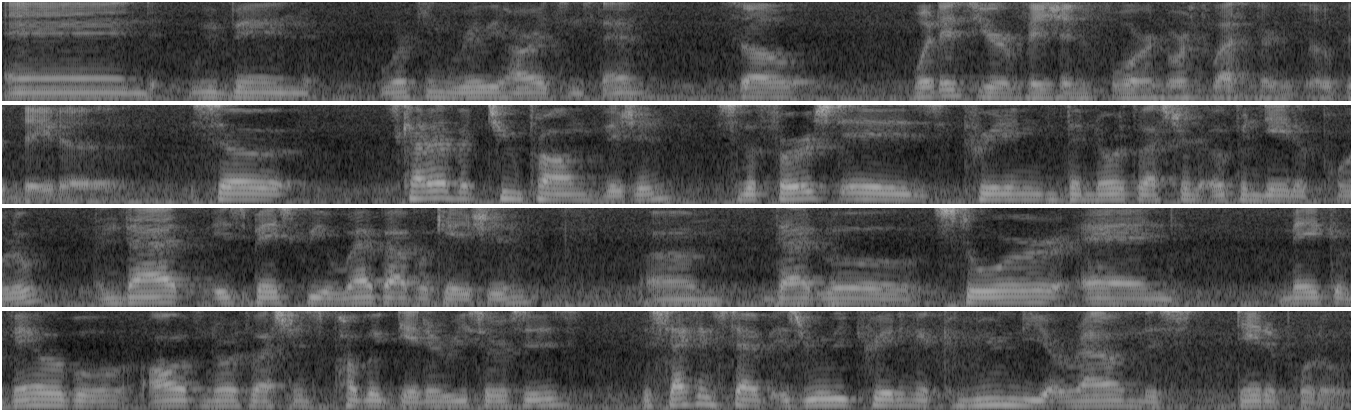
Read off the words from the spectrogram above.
and we've been working really hard since then. So, what is your vision for Northwestern's open data? So, it's kind of a two pronged vision. So, the first is creating the Northwestern Open Data Portal, and that is basically a web application um, that will store and make available all of Northwestern's public data resources the second step is really creating a community around this data portal.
